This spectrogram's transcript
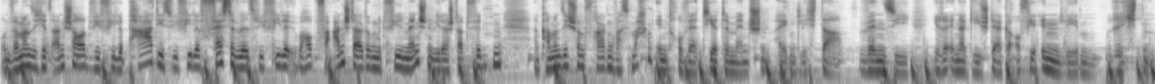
Und wenn man sich jetzt anschaut, wie viele Partys, wie viele Festivals, wie viele überhaupt Veranstaltungen mit vielen Menschen wieder stattfinden, dann kann man sich schon fragen, was machen introvertierte Menschen eigentlich da, wenn sie ihre Energie stärker auf ihr Innenleben richten.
